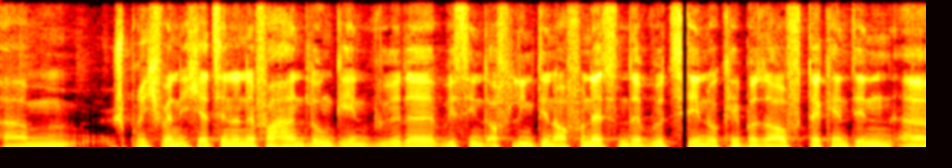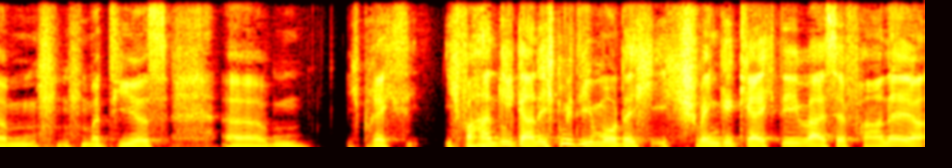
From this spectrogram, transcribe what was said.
Ähm, sprich, wenn ich jetzt in eine Verhandlung gehen würde, wir sind auf LinkedIn auch vernetzt und der würde sehen, okay, pass auf, der kennt den ähm, Matthias. Ähm, ich, brech, ich verhandle gar nicht mit ihm oder ich, ich schwenke gleich die weiße Fahne, ja,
